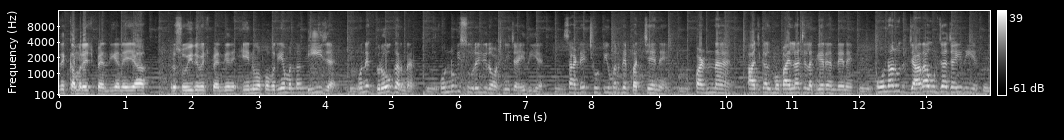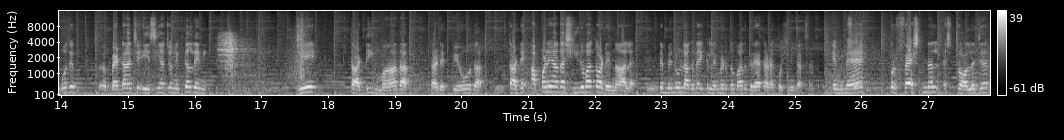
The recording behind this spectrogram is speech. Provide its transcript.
ਦੇ ਕਮਰੇ 'ਚ ਪੈਂਦੀਆਂ ਨੇ ਜਾਂ ਰਸੋਈ ਦੇ ਵਿੱਚ ਪੈਂਦੀਆਂ ਨੇ ਇਹਨੂੰ ਆਪਾਂ ਵਧੀਆ ਮੰਨਾਂਗੇ। ਬੀਜ ਹੈ। ਉਹਨੇ ਗਰੋ ਕਰਨਾ ਉਹਨੂੰ ਵੀ ਸੂਰਜ ਦੀ ਰੋਸ਼ਨੀ ਚਾਹੀਦੀ ਹੈ। ਸਾਡੇ ਛੋਟੀ ਉਮਰ ਦੇ ਬੱਚੇ ਨੇ ਪੜ੍ਹਨਾ ਹੈ ਅੱਜ ਕੱਲ ਮੋਬਾਈਲਾਂ 'ਚ ਲੱਗੇ ਰਹਿੰਦੇ ਨੇ। ਉਹਨਾਂ ਨੂੰ ਜ਼ਿਆਦਾ ਊਰਜਾ ਚਾਹੀਦੀ ਹੈ। ਉਹ ਤੇ ਬੈੱਡਾਂ 'ਚ ਏਸੀਆਂ 'ਚੋਂ ਨਿਕਲਦੇ ਨਹੀਂ। ਜੇ ਤੁਹਾਡੀ ਮਾਂ ਦਾ ਤੁਹਾਡੇ ਪਿਓ ਦਾ ਤੁਹਾਡੇ ਆਪਣਿਆਂ ਦਾ ਆਸ਼ੀਰਵਾਦ ਤੁਹਾਡੇ ਨਾਲ ਹੈ ਤੇ ਮੈਨੂੰ ਲੱਗਦਾ ਇੱਕ ਲਿਮਿਟ ਤੋਂ ਬਾਅਦ ਗ੍ਰਹਿ ਤੁਹਾਡਾ ਕੁਝ ਨਹੀਂ ਕਰ ਸਕਦਾ। ਇਹ ਮੈਂ ਪ੍ਰੋਫੈਸ਼ਨਲ ਐਸਟ੍ਰੋਲੋਜਰ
